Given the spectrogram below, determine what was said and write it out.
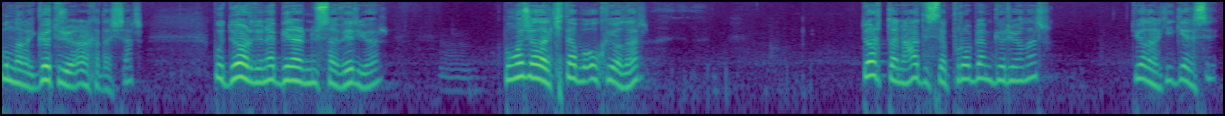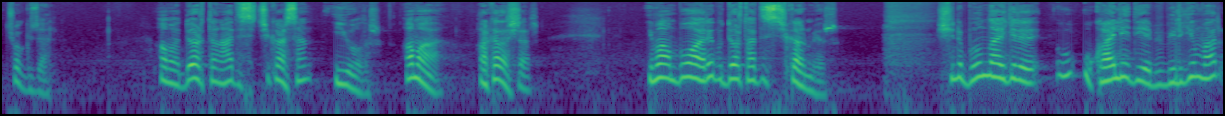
Bunlara götürüyor arkadaşlar. Bu dördüne birer nüsha veriyor. Bu hocalar kitabı okuyorlar. Dört tane hadiste problem görüyorlar. Diyorlar ki gerisi çok güzel. Ama dört tane hadisi çıkarsan iyi olur. Ama arkadaşlar İmam Buhari bu dört hadisi çıkarmıyor. Şimdi bununla ilgili Ukayli diye bir bilgim var.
